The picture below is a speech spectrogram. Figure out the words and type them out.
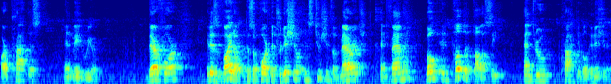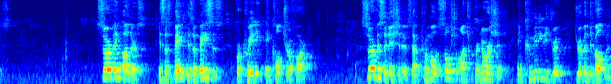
are practiced and made real. Therefore, it is vital to support the traditional institutions of marriage and family, both in public policy and through practical initiatives. Serving others is a, is a basis for creating a culture of heart. Service initiatives that promote social entrepreneurship and community-driven development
